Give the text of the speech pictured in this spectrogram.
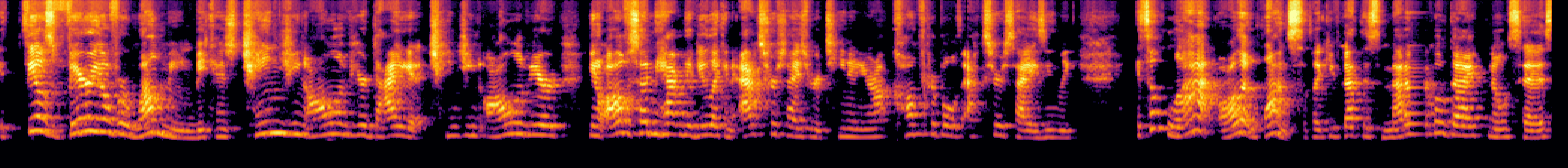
it, feels very overwhelming because changing all of your diet changing all of your you know all of a sudden having to do like an exercise routine and you're not comfortable with exercising like it's a lot all at once. So like you've got this medical diagnosis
